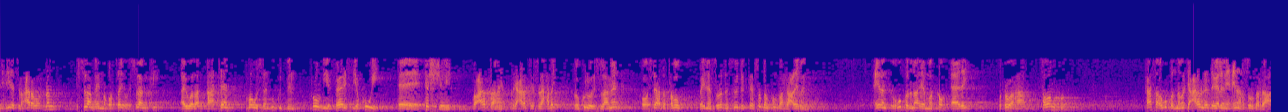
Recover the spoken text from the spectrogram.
jaziratul arab oo dhan islaam ay noqotay oo islaamkii wada qaateen ma uusan u gudbin روم iyo faris iyo kuwii كشيء وعربتنا مرجع عربت إصلاحي وكله الإسلامي وسهد الطبوب. بين سورة سودك تصدم كم بحر عيبا أيضا أقوبضنا يا مكة آدي وحوها طوانكم كاسا أقوبضنا مركع عرب لدى قال من عين رسولك الرعا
